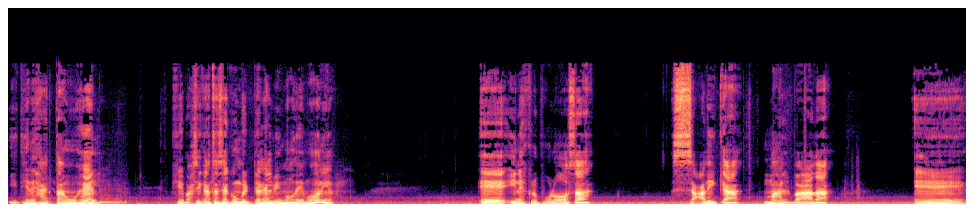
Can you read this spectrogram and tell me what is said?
Y tienes a esta mujer que básicamente se convirtió en el mismo demonio. Eh, inescrupulosa, sádica, malvada, eh,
